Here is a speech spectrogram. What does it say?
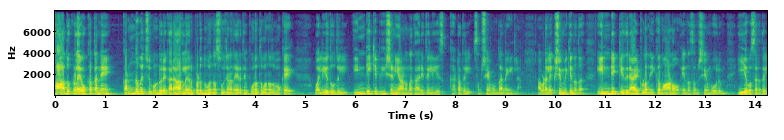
ധാതുക്കളെ ഒക്കെ തന്നെ കണ്ണുവെച്ചുകൊണ്ട് ഒരു കരാറിൽ ഏർപ്പെടുന്നു എന്ന സൂചന നേരത്തെ പുറത്തു വന്നതുമൊക്കെ വലിയ തോതിൽ ഇന്ത്യയ്ക്ക് ഭീഷണിയാണെന്ന കാര്യത്തിൽ ഈ ഘട്ടത്തിൽ സംശയമൊന്നും തന്നെയില്ല. അവിടെ ലക്ഷ്യം വയ്ക്കുന്നത് ഇന്ത്യക്കെതിരായിട്ടുള്ള നീക്കമാണോ എന്ന സംശയം പോലും ഈ അവസരത്തിൽ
